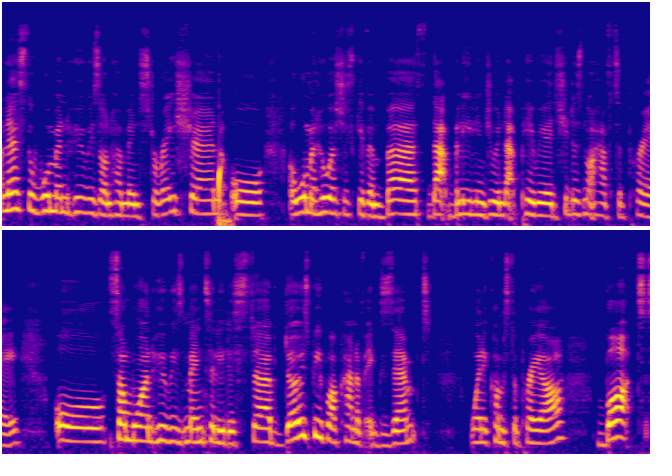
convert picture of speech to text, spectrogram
Unless the woman who is on her menstruation or a woman who has just given birth that bleeding during that period she does not have to pray. Or someone who is mentally disturbed those people are kind of exempt when it comes to prayer. But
